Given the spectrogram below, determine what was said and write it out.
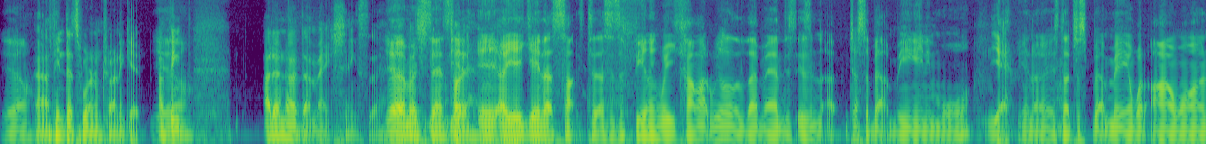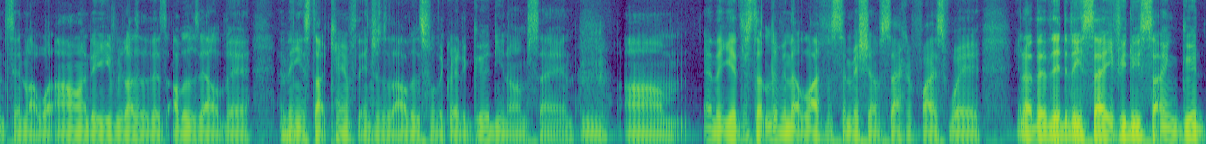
yeah. And I think that's where I'm trying to get. Yeah. I think I don't know if that makes sense though. Yeah, it makes It's- sense. Like, are eh, eh, you getting that su- that sense of feeling where you kind of like realize that man, this isn't uh, just about me anymore. yeah. You know, it's not just about me and what I want and like what I want to do. You realize that there's others out there, and then you start caring for the interests of the others for the greater good. You know what I'm saying? Mm. Um, and then yeah, just that living that life of submission, of sacrifice, where you know they, they, they say if you do something good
